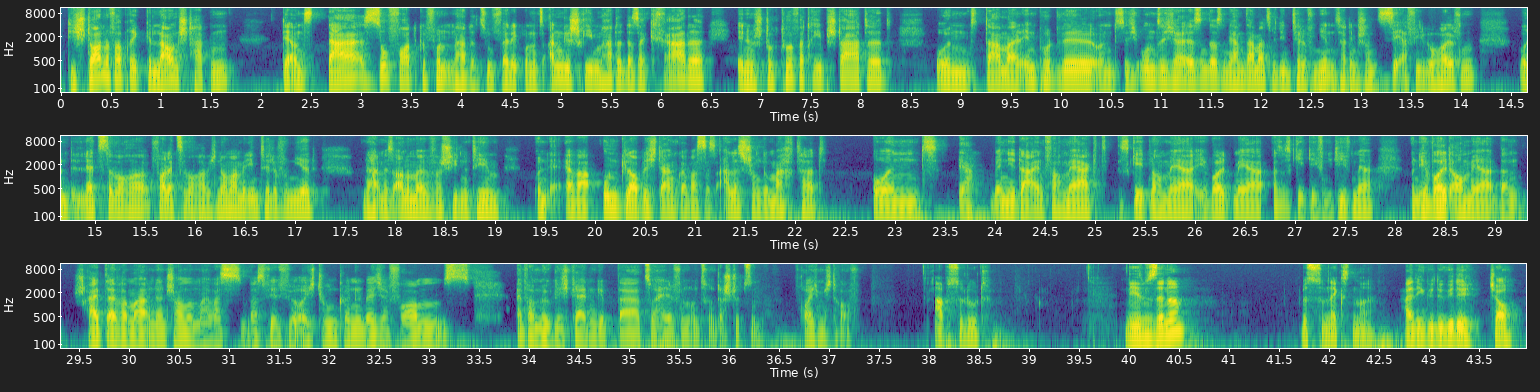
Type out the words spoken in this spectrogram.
die Stornefabrik gelauncht hatten, der uns da sofort gefunden hatte, zufällig, und uns angeschrieben hatte, dass er gerade in einem Strukturvertrieb startet und da mal Input will und sich unsicher ist und das. Und wir haben damals mit ihm telefoniert und es hat ihm schon sehr viel geholfen. Und letzte Woche, vorletzte Woche habe ich nochmal mit ihm telefoniert und da hatten wir es auch nochmal über verschiedene Themen. Und er war unglaublich dankbar, was das alles schon gemacht hat. Und ja, wenn ihr da einfach merkt, es geht noch mehr, ihr wollt mehr, also es geht definitiv mehr und ihr wollt auch mehr, dann schreibt einfach mal und dann schauen wir mal, was, was wir für euch tun können, in welcher Form es einfach Möglichkeiten gibt, da zu helfen und zu unterstützen. Freue ich mich drauf. Absolut. In diesem Sinne, bis zum nächsten Mal. Adi Güde Güde. Ciao.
